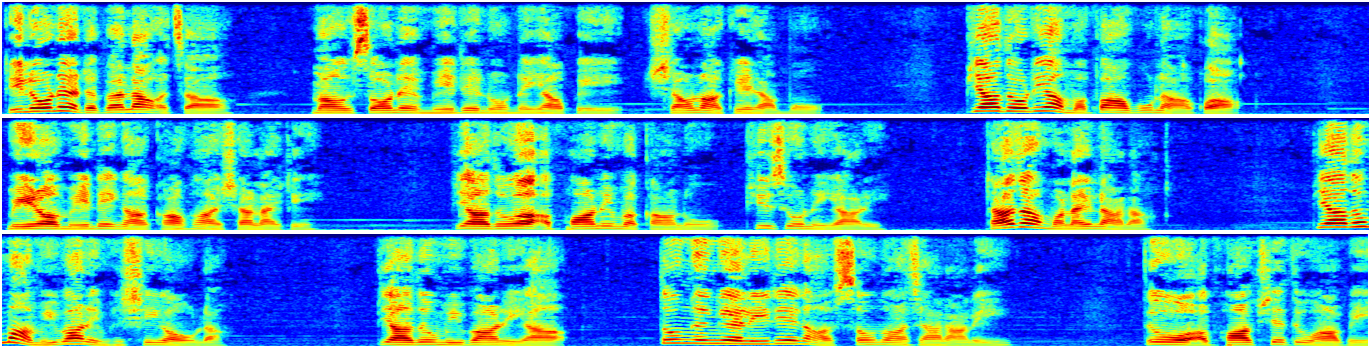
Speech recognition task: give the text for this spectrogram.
ဒီလိုနဲ့တပတ်လောက်အကြာမောင်စောနဲ့မင်းတင်တို့နှစ်ယောက်ပဲရှောင်းလာခဲ့တာမို့ပြာတော်တွေကမပါဘူးလားကွာမင်းတော့မင်းတင်ကခေါင်းခါရှာလိုက်တယ်ပြာတော်ကအဖွားနေမကောင်းလို့ပြည့်စုံနေရတယ်ဒါကြောင့်မလိုက်လာတာပြာတော်မှမိဘတွေမရှိတော့ဘူးလား ပြာတော်မိဘတွေကသူငငယ်လေးတွေကဆုံးသွားကြတာလေသူ့ကိုအဖွားဖြစ်သူဟာပဲ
